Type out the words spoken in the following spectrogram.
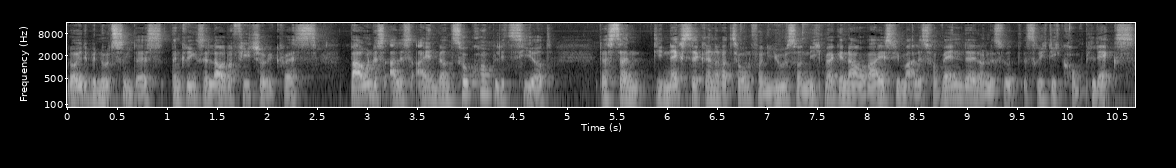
Leute benutzen das, dann kriegen sie lauter Feature-Requests, bauen das alles ein, werden so kompliziert, dass dann die nächste Generation von Usern nicht mehr genau weiß, wie man alles verwendet und es wird ist richtig komplex.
